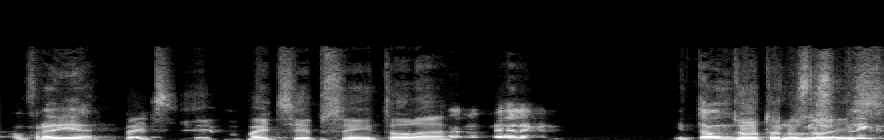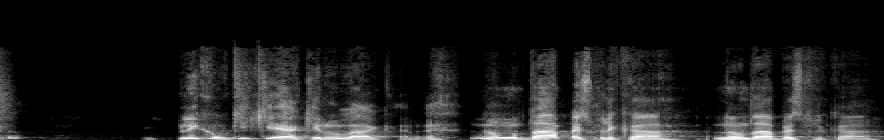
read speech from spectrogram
da confraria? Participo, participo sim, estou lá. Tá no Telegram. Então, tô, tô nos dois. Explica, explica, o que, que é aquilo lá, cara. Não dá para explicar. Não dá para explicar.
